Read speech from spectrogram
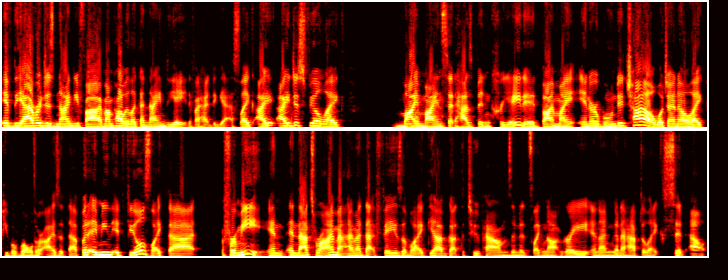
if the average is 95, I'm probably like a 98 if I had to guess. Like I, I just feel like my mindset has been created by my inner wounded child, which I know like people roll their eyes at that, but I mean, it feels like that for me and and that's where i'm at i'm at that phase of like yeah i've got the two pounds and it's like not great and i'm gonna have to like sit out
